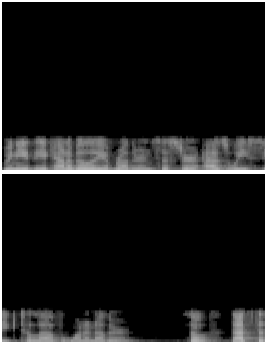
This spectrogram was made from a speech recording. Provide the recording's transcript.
We need the accountability of brother and sister as we seek to love one another. So that's the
